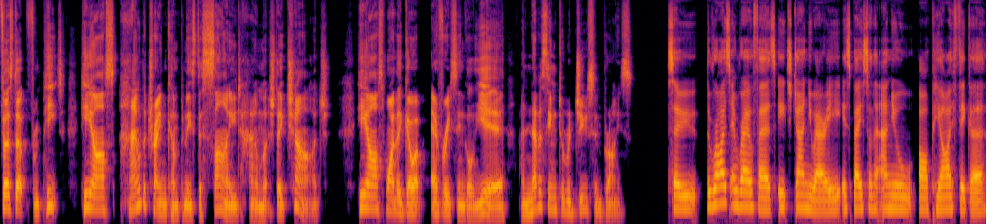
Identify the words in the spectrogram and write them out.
First up from Pete, he asks how the train companies decide how much they charge. He asks why they go up every single year and never seem to reduce in price. So the rise in rail fares each January is based on the annual RPI figure,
